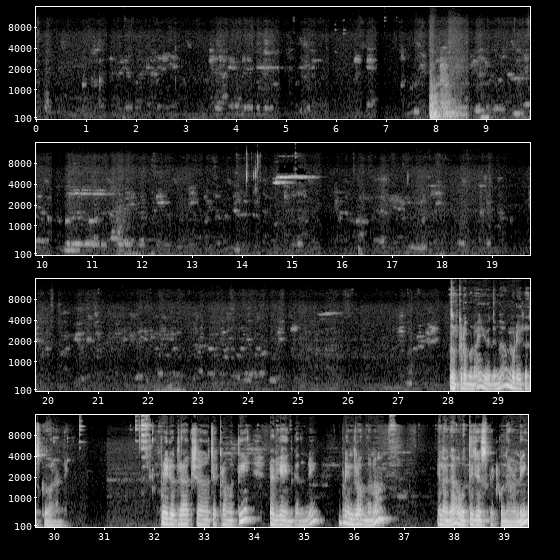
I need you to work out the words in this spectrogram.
ఇక్కడ కూడా ఈ విధంగా ముడేసేసుకోవాలండి. ఇప్పుడు ఈ రుద్రాక్ష చక్రవర్తి రెడీ అయింది కదండి. ఇప్పుడు ఇందులో మనం ఇలాగా ఒత్తి చేసి పెట్టుకుందామండి.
